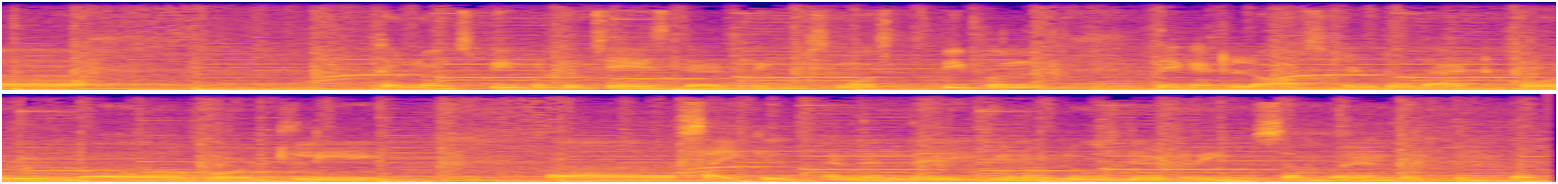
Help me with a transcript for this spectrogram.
uh, convince people to chase their dreams. Most people they get lost into that whole uh, worldly uh, cycle and then they you know lose their dreams somewhere in between. But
